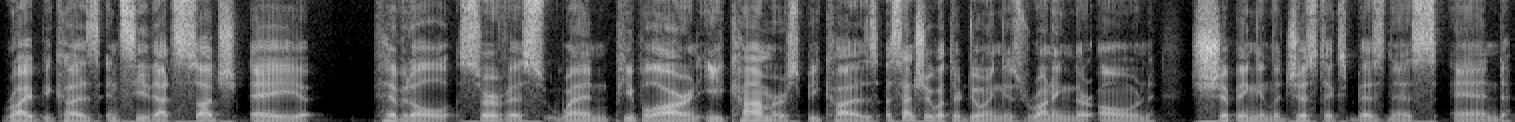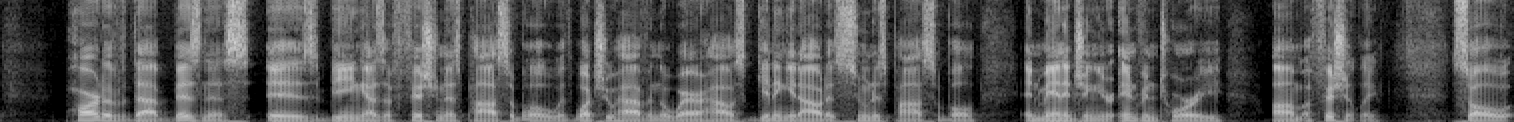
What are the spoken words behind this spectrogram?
Right. Because, and see, that's such a pivotal service when people are in e commerce because essentially what they're doing is running their own shipping and logistics business. And part of that business is being as efficient as possible with what you have in the warehouse, getting it out as soon as possible and managing your inventory um, efficiently. So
